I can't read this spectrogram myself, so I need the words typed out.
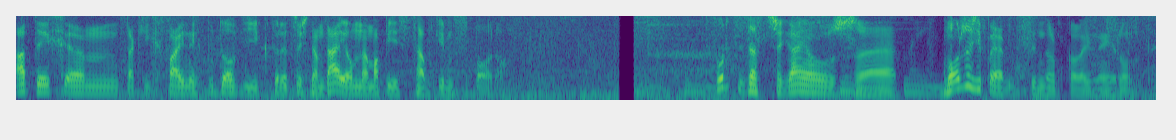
a tych em, takich fajnych budowli, które coś nam dają na mapie jest całkiem sporo. Twórcy zastrzegają, że może się pojawić syndrom kolejnej rundy.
